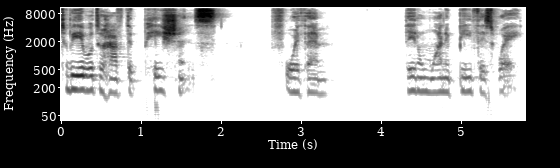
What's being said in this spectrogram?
to be able to have the patience for them. They don't want to be this way.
